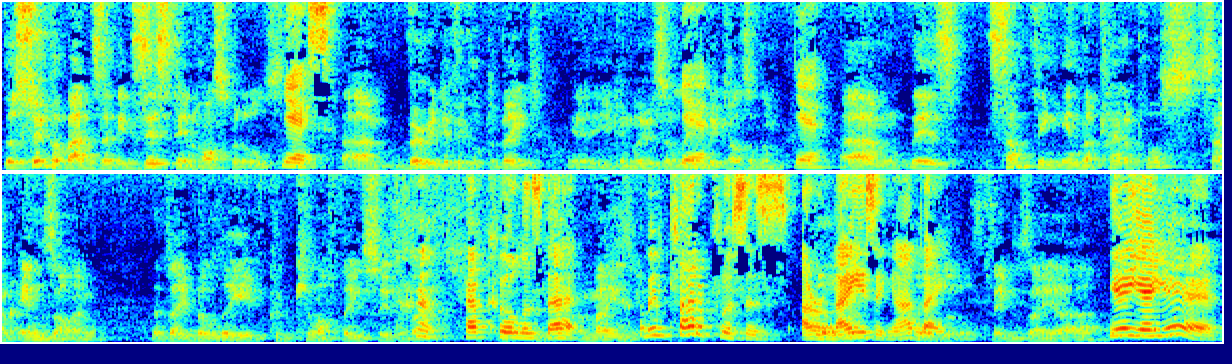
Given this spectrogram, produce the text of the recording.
the superbugs that exist in hospitals. Yes. Um, very difficult to beat. You can lose a leg Yeah. because of them. Yeah. Um, there's something in the platypus, some enzyme that they believe could kill off these superbugs. How cool is It's that? Amazing. I mean, platypuses are Poor- amazing, aren't they? little things they are. Yeah, yeah, yeah.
